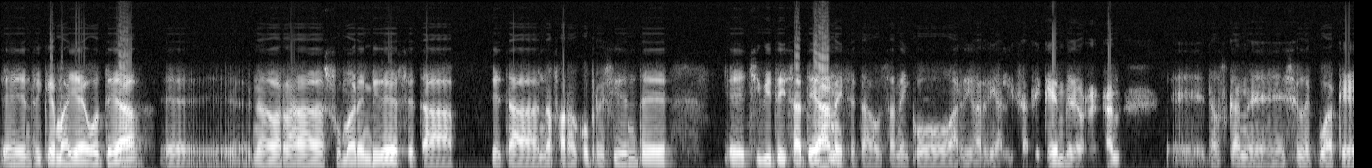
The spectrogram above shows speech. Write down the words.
Enrique Maia egotea, e, Navarra sumaren bidez, eta eta Nafarroko presidente e, txibite izatea, naiz eta gauza nahiko harrigarri alizateken, bere horretan, e, dauzkan e, eselekuak e,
